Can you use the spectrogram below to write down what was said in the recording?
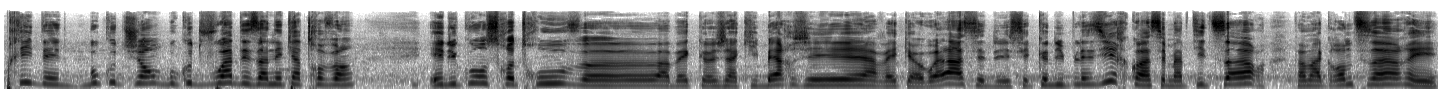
pris des, beaucoup de gens, beaucoup de voix des années 80. Et du coup, on se retrouve avec Jackie Berger, avec euh, voilà, c'est que du plaisir, quoi. C'est ma petite sœur, enfin ma grande sœur, et,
